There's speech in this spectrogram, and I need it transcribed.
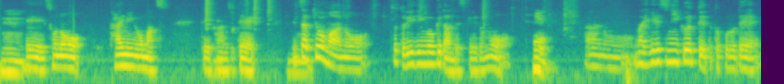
ん。うんえーそのタイミングを待つっていう感じで、実は今日もあの、ちょっとリーディングを受けたんですけれども、あの、まあ、イギリスに行くって言ったところで、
